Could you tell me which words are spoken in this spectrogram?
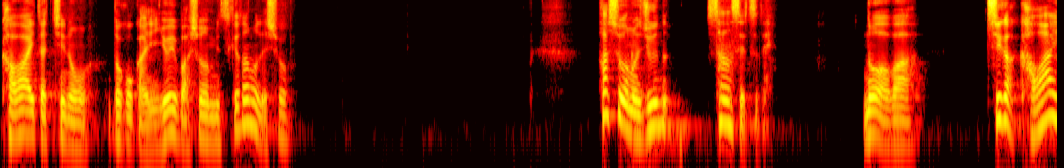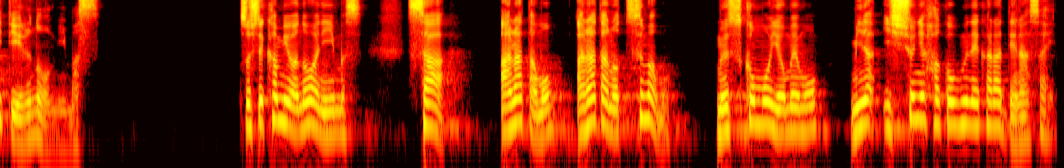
乾いた地のどこかに良い場所を見つけたのでしょう。8章の13節でノアは地が乾いているのを見ます。そして神はノアに言います。さああなたもあなたの妻も息子も嫁も皆一緒に箱舟から出なさい。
